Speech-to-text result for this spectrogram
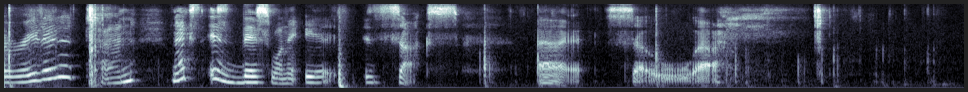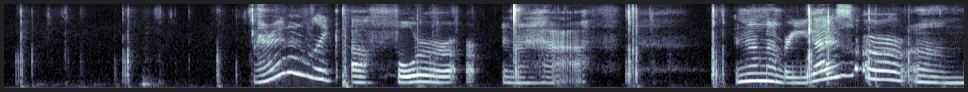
I rated it 10. Next is this one. It, it sucks. Uh, so, uh, I rated like a four and a half. And remember, you guys are, um,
